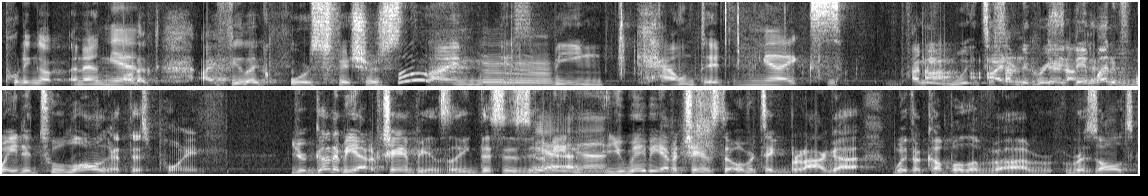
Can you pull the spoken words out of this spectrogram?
putting up an end Yeah. product. I feel like Urs Fischer's time is mm. being counted. Yikes. I mean, Uh, to I some degree, they're not they there. might have waited too long at this point. You're going to be out of Champions League. This is, I mean, Yeah. you maybe have a chance to overtake Braga with a couple of uh, results,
